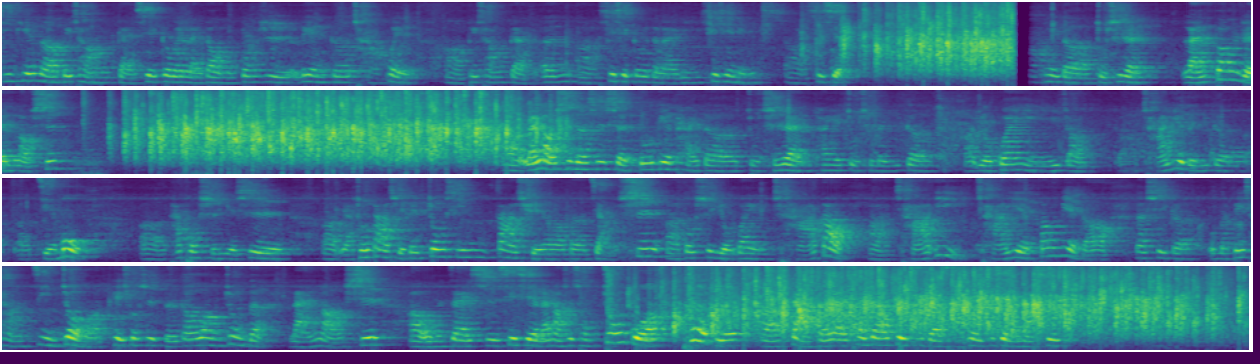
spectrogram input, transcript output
今天呢，非常感谢各位来到我们冬日练歌茶会啊、非常感恩啊、谢谢各位的来临，谢谢您啊、谢谢。茶会的主持人蓝方仁老师。啊，蓝老师呢是省都电台的主持人，他也主持了一个啊有关于啊呃茶叶的一个呃节目，呃，他同时也是呃亚洲大学跟中兴大学呃的讲师啊，都是有关于茶道啊茶艺茶叶方面的啊，那是一个我们非常敬重啊，可以说是德高望重的蓝老师啊，我们再次谢谢蓝老师从中国特别啊赶回来参加这次的茶会，谢谢蓝老师。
